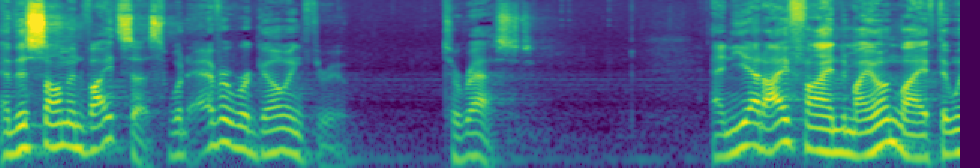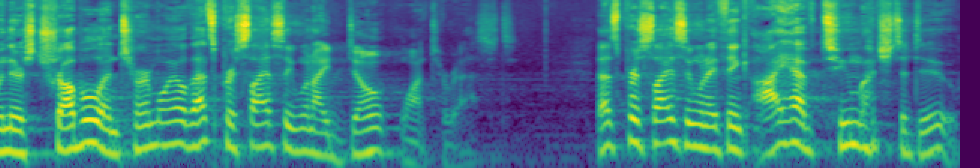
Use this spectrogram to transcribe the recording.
And this psalm invites us, whatever we're going through, to rest. And yet, I find in my own life that when there's trouble and turmoil, that's precisely when I don't want to rest. That's precisely when I think I have too much to do.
